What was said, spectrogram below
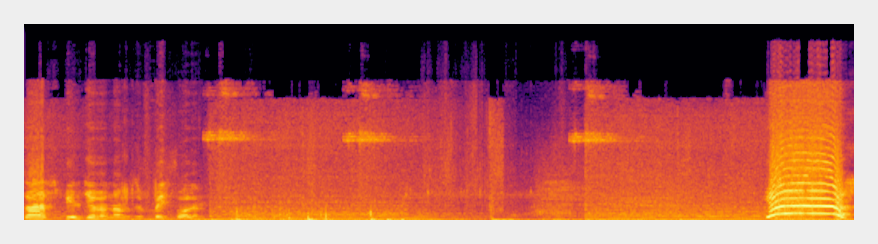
Zaraz spierdzielą nam z baseballem. Yes!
